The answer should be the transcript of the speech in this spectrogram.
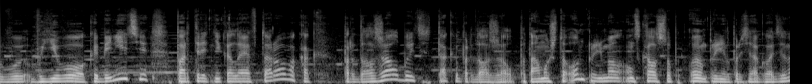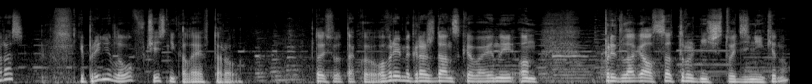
в, в его кабинете портрет Николая II как продолжал быть, так и продолжал, потому что он принимал, он сказал, что он принял присягу один раз и принял его в честь Николая II. То есть вот такое. Во время гражданской войны он предлагал сотрудничество Деникину,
